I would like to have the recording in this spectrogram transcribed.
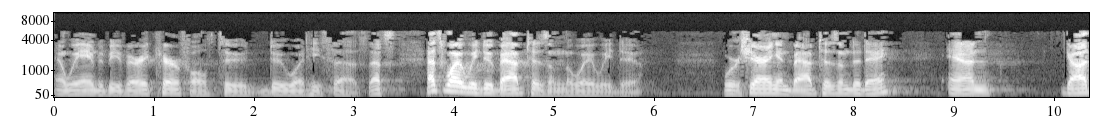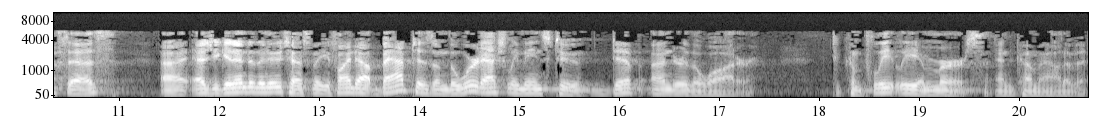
and we aim to be very careful to do what he says. That's, that's why we do baptism the way we do. We're sharing in baptism today, and God says, uh, as you get into the New Testament, you find out baptism, the word actually means to dip under the water, to completely immerse and come out of it.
